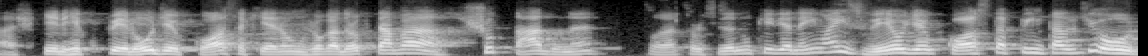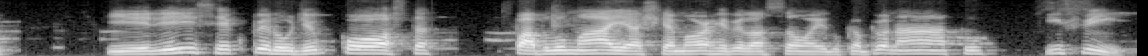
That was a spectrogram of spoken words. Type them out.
acho que ele recuperou o Diego Costa, que era um jogador que estava chutado, né? A torcida não queria nem mais ver o Diego Costa pintado de ouro. E ele se recuperou, o Diego Costa, Pablo Maia, acho que é a maior revelação aí do campeonato. Enfim,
